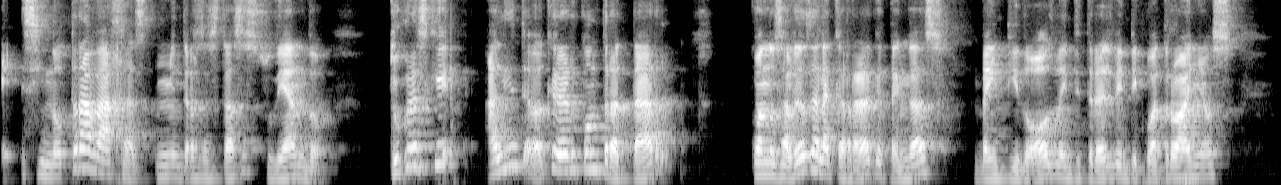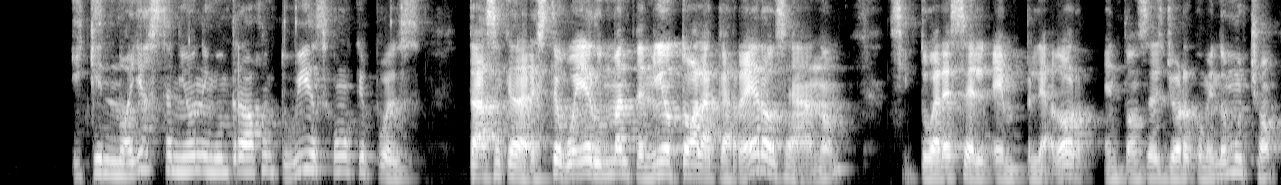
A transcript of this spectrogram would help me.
eh, si no trabajas mientras estás estudiando, ¿tú crees que alguien te va a querer contratar cuando salgas de la carrera que tengas 22, 23, 24 años y que no hayas tenido ningún trabajo en tu vida? Es como que pues te vas a quedar, este güey era un mantenido toda la carrera, o sea, ¿no? Si tú eres el empleador. Entonces yo recomiendo mucho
